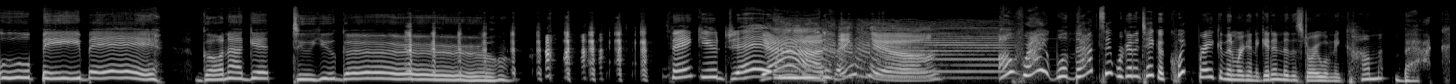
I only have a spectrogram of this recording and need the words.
Ooh, baby, gonna get to you, girl. Thank you, Jade. Yeah, thank you. All right. Well, that's it. We're going to take a quick break and then we're going to get into the story when we come back.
